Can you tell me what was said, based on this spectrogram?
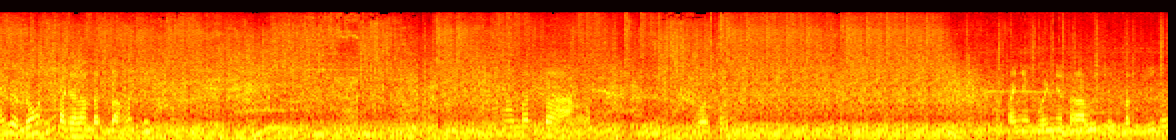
Ayo dong, ih pada lambat banget nih. Lambat banget. Botnya. Apanya gue nya terlalu cepet gitu?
